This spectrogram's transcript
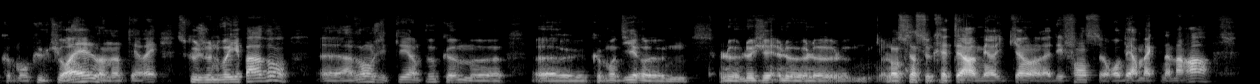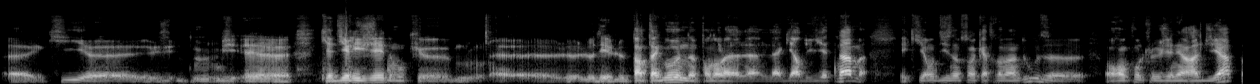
comment, culturel, un intérêt, ce que je ne voyais pas avant. Euh, avant, j'étais un peu comme, euh, euh, comment dire, l'ancien le, secrétaire américain à la défense, Robert McNamara, qui, qui a dirigé donc le, le, Pentagone pendant la, guerre du Vietnam et qui en 1992 rencontre le général Giap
